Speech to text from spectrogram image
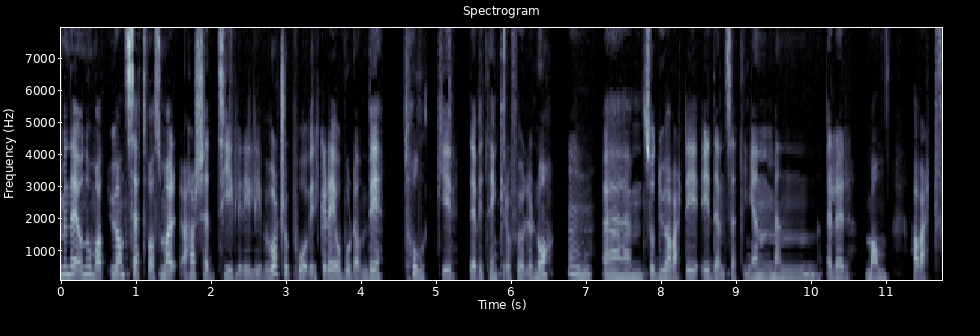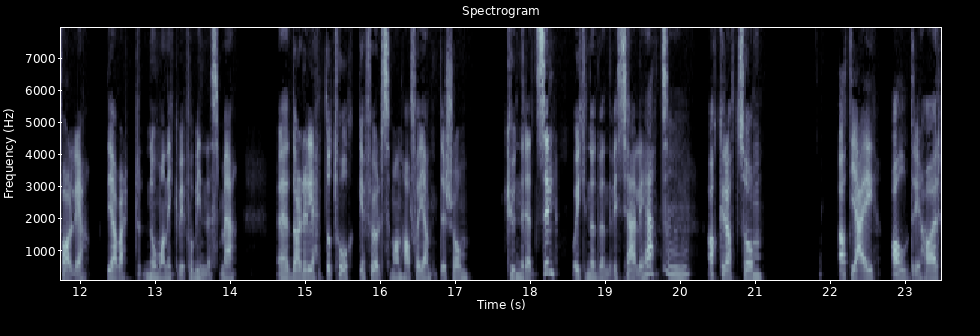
men det er jo noe med at uansett hva som har, har skjedd tidligere i livet vårt, så påvirker det jo hvordan vi tolker det vi tenker og føler nå. Mm. Um, så du har vært i, i den settingen, men eller mann har vært farlige. De har vært noe man ikke vil forbindes med. Uh, da er det lett å tolke følelser man har for jenter som kun redsel, og ikke nødvendigvis kjærlighet. Mm. Akkurat som at jeg aldri har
